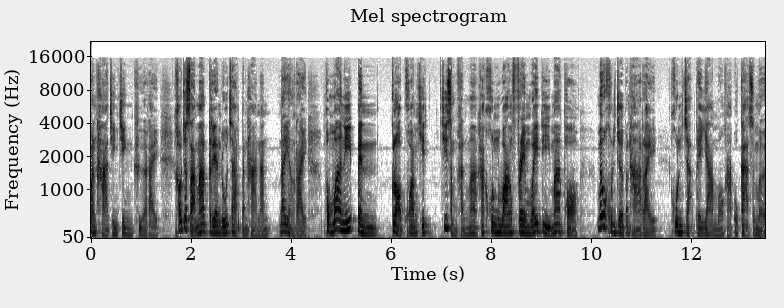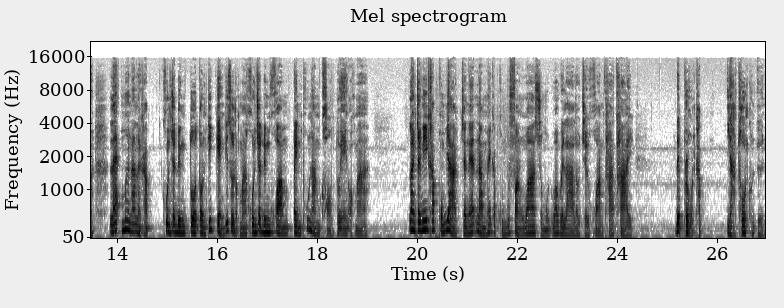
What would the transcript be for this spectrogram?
ปัญหาจริง ๆ คืออะไร เขาจะสามารถเรียนรู้จากปัญหานั้นได้อย่างไร ผมว่าอันนี้เป็นกรอบความคิดที่สำคัญมากหากคุณวางเฟรมไว้ดีมากพอ ไม่ว่าคุณเจอปัญหาอะไร คุณจะพยายามมองหาโอกาสเสมอ และเมื่อนั้นเลยครับ คุณจะดึงตัวตนที่เก่งที่สุดออกมา คุณจะดึงความเป็นผู้นำของตัวเองออกมา หลังจากนี้ครับผมอยากจะแนะนำให้กับคุณผู้ฟังว่าสมมติว่าเวลาเราเจอความท้าทาย ได้โปรดครับ อย่าโทษคนอื่น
